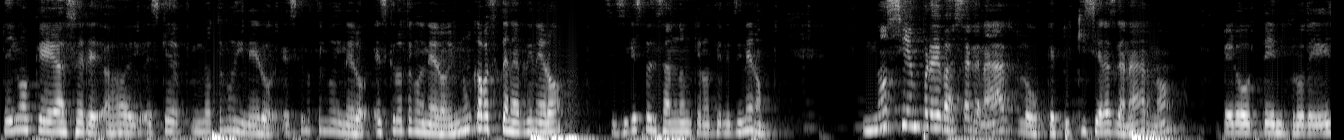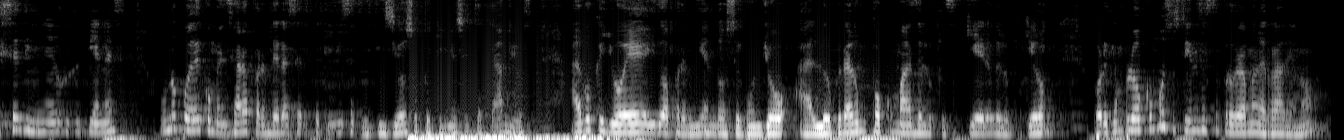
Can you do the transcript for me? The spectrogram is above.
tengo que hacer, ay, es que no tengo dinero, es que no tengo dinero, es que no tengo dinero, y nunca vas a tener dinero si sigues pensando en que no tienes dinero. No siempre vas a ganar lo que tú quisieras ganar, ¿no? Pero dentro de ese dinero que tú tienes, uno puede comenzar a aprender a hacer pequeños sacrificios o pequeños intercambios. Algo que yo he ido aprendiendo, según yo, a lograr un poco más de lo que quiero, de lo que quiero. Por ejemplo, ¿cómo sostienes este programa de radio, no?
